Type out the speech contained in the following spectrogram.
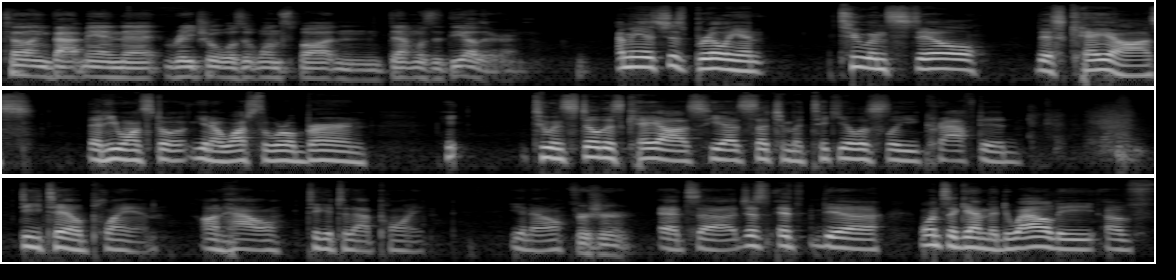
telling Batman that Rachel was at one spot and Dent was at the other. I mean, it's just brilliant to instill this chaos that he wants to, you know, watch the world burn. He, to instill this chaos, he has such a meticulously crafted, detailed plan on how to get to that point. You know, For sure. it's uh, just it's the uh, once again the duality of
